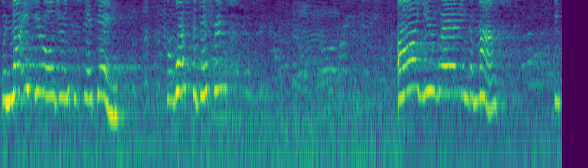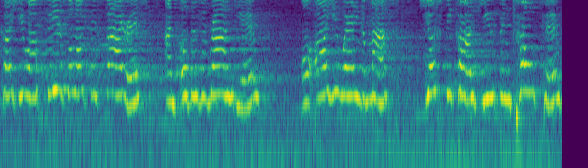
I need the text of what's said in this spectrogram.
but not if you're ordering to sit in. But what's the difference? Are you wearing a mask because you are fearful of this virus and others around you? Or are you wearing a mask just because you've been told to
